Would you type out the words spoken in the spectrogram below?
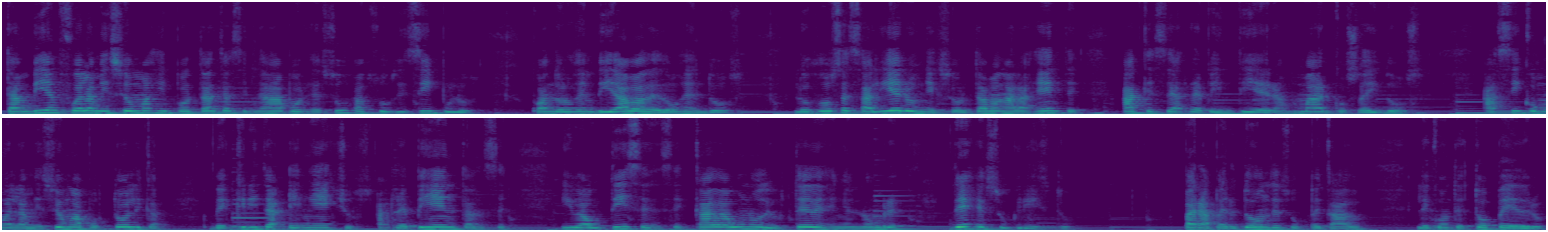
También fue la misión más importante asignada por Jesús a sus discípulos cuando los enviaba de dos en dos. Los doce salieron y exhortaban a la gente a que se arrepintieran. Marcos 6:12. Así como en la misión apostólica descrita en Hechos, arrepiéntanse y bautícense cada uno de ustedes en el nombre de Jesucristo para perdón de sus pecados, le contestó Pedro,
